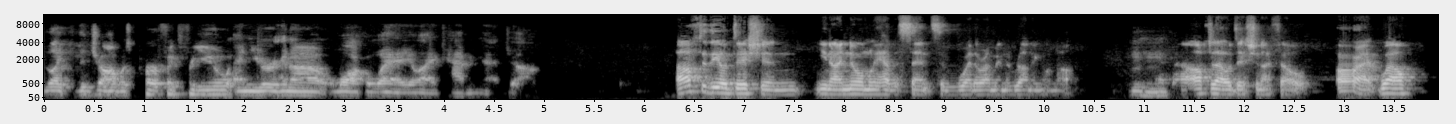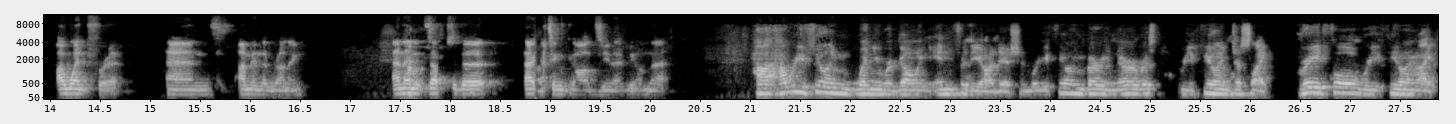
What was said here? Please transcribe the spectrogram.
like the job was perfect for you and you're gonna walk away like having that job? After the audition you know i normally have a sense of whether i'm in the running or not. Mm-hmm. after that audition i felt all right well i went for it and i'm in the running. And then it's up to the acting gods you know beyond that. How, how were you feeling when you were going in for the audition? Were you feeling very nervous? Were you feeling just like grateful? Were you feeling like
